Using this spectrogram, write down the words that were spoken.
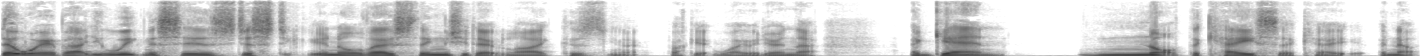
Don't worry about your weaknesses. Just stick in all those things you don't like because, you know, fuck it, why are we doing that? Again, not the case, okay? Now,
